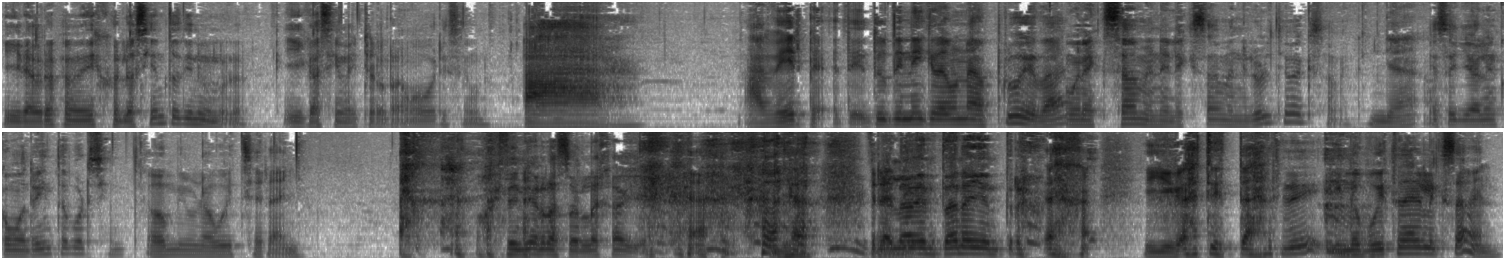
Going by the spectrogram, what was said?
Y la profe me dijo, lo siento, tiene un uno. Y casi me echó el ramo por ese uno. Ah. A ver, espérate, tú tenías que dar una prueba. Un examen, el examen, el último examen. Ya. Ese que valen como 30%. Oh, mira una witch araña. Hoy tenía razón la Javier. ya. Fui a la ventana y entró. y llegaste tarde y no pudiste dar el examen.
